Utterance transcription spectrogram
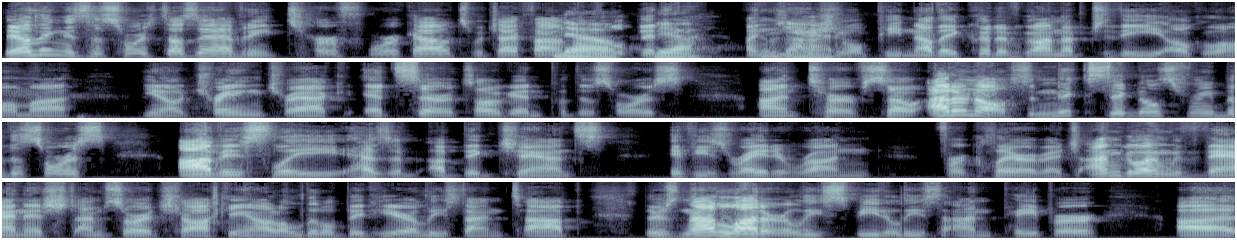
The other thing is this horse doesn't have any turf workouts, which I found no, a little bit yeah, unusual, Pete. Now they could have gone up to the Oklahoma, you know, training track at Saratoga and put this horse on turf. So I don't know. Some mixed signals for me, but this horse obviously has a, a big chance if he's ready to run for Klaravich. I'm going with Vanished. I'm sort of chalking out a little bit here, at least on top. There's not a lot of early speed, at least on paper. Uh,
